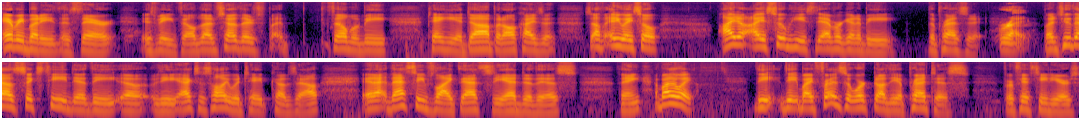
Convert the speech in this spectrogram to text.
everybody that's there is being filmed. I'm sure there's film of me taking a dump and all kinds of stuff. Anyway, so I, I assume he's never going to be the president. Right. But in 2016, the the, uh, the Access Hollywood tape comes out, and that seems like that's the end of this thing. And by the way, the, the my friends that worked on The Apprentice for 15 years,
